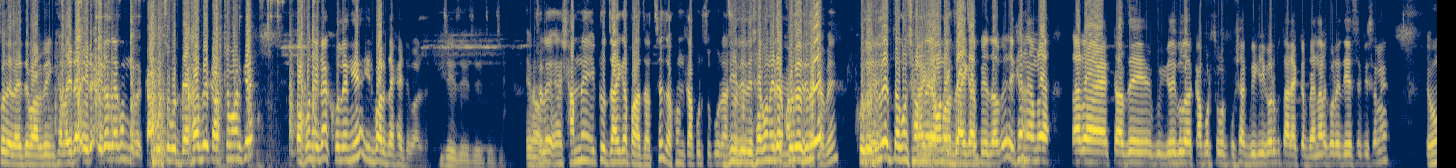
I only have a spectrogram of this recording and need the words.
চলে যাইতে পারবে ইনশাল্লাহ এটা এটা- যখন কাপড় চোপড় দেখাবে কাস্টমারকে তখন এটা খুলে নিয়ে এরপর দেখাইতে পারবে। জি জি জি জি জি। আসলে সামনে একটু জায়গা পাওয়া যাচ্ছে যখন কাপড় চোপড় জি জি এখন এটা খুলে দিলে খুলে দিলে তখন সামনে অনেক জায়গা পেয়ে যাবে। এখানে হ্যাঁ। আমরা তারা একটা যে রেগুলার কাপড় চোপড় পোশাক বিক্রি করবে তার একটা ব্যানার করে দিয়েছে পিছনে। এবং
